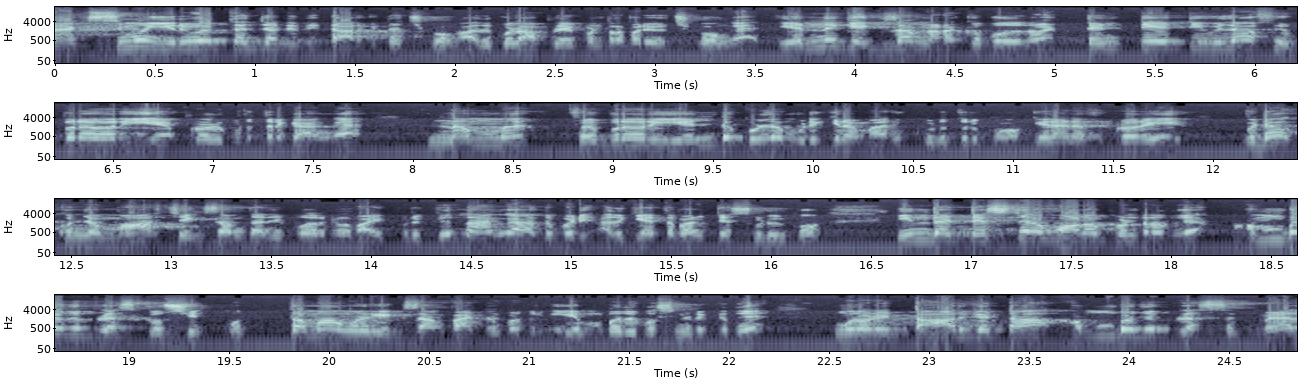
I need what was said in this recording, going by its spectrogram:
மேக்சிமம் இருபத்தஞ்சாம் தேதி டார்கெட் வச்சுக்கோங்க. அதுக்குள்ள அப்ளை பண்ற மாதிரி வச்சுக்கோங்க. என்னைக்கு எக்ஸாம் நடக்க போகுதுன்னா டென்டேட்டிவ்ல பிப்ரவரி ஏப்ரல் கொடுத்துருக்காங்க. நம்ம பிப்ரவரி எண்டுக்குள்ள முடிக்கிற மாதிரி கொடுத்துருக்கோம். ஏன்னா பிப்ரவரி விட கொஞ்சம் மார்ச் எக்ஸாம் தள்ளி வாய்ப்பு இருக்கு. நாங்க அதுபடி அதுக்கேற்ற மாதிரி டெஸ்ட் கொடுக்கோம். இந்த டெஸ்ட்டை ஃபாலோ பண்றது ஐம்பது பிளஸ் கொஸ்டின் மொத்தமா உங்களுக்கு எக்ஸாம் பேட்டர்ன் பொறுத்தவரைக்கும் எண்பது கொஸ்டின் இருக்குது. உங்களுடைய டார்கெட்டா ஐம்பது பிளஸ்க்கு மேல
